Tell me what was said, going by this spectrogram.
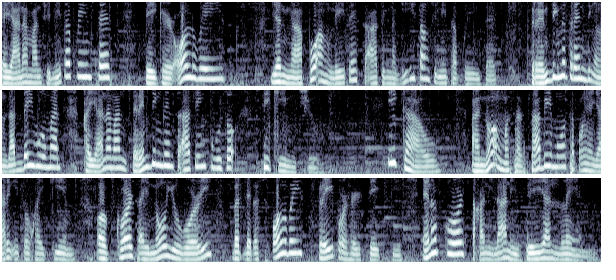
Kaya naman Chinita Princess, take care always. Yan nga po ang latest sa ating nag-iisang Chinita Princess. Trending na trending ang Love Day Woman, kaya naman trending din sa ating puso si Kim Chu. Ikaw, ano ang masasabi mo sa pangyayaring ito kay Kim? Of course, I know you worry, but let us always pray for her safety. And of course, sa kanila ni Zayan Len.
